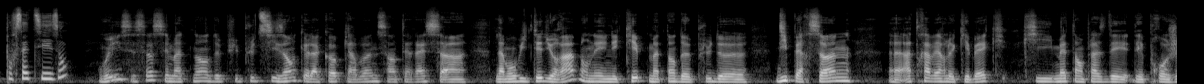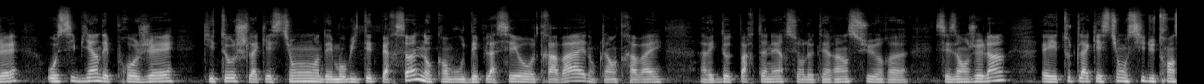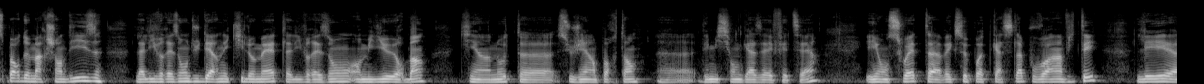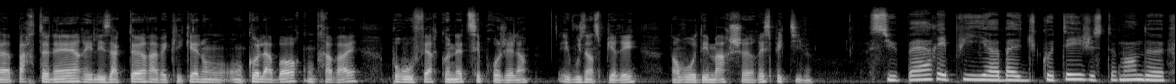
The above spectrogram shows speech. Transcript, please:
pour cette saison? Oui, c'est ça. C'est maintenant depuis plus de six ans que la COP Carbone s'intéresse à la mobilité durable. On est une équipe maintenant de plus de dix personnes euh, à travers le Québec qui mettent en place des, projets, aussi bien des projets qui touchent la question des mobilités de personnes, donc quand vous déplacez au travail, donc là on travaille avec d'autres partenaires sur le terrain sur euh, ces enjeux-là, et toute la question aussi du transport de marchandises, la livraison du dernier kilomètre, la livraison en milieu urbain, qui est un autre euh, sujet important euh, d'émissions de gaz à effet de serre. Et on souhaite, avec ce podcast-là, pouvoir inviter les partenaires et les acteurs avec lesquels on, collabore, qu'on travaille, pour vous faire connaître ces projets-là et vous inspirer dans vos démarches respectives. Super. Et puis, bah, du côté justement de,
